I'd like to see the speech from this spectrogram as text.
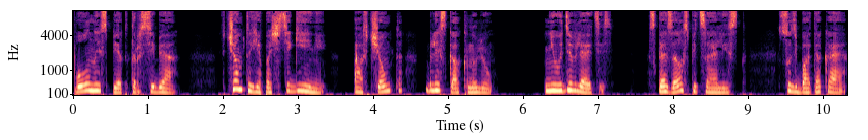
полный спектр себя. В чем-то я почти гений, а в чем-то близка к нулю. «Не удивляйтесь», — сказал специалист. Судьба такая.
